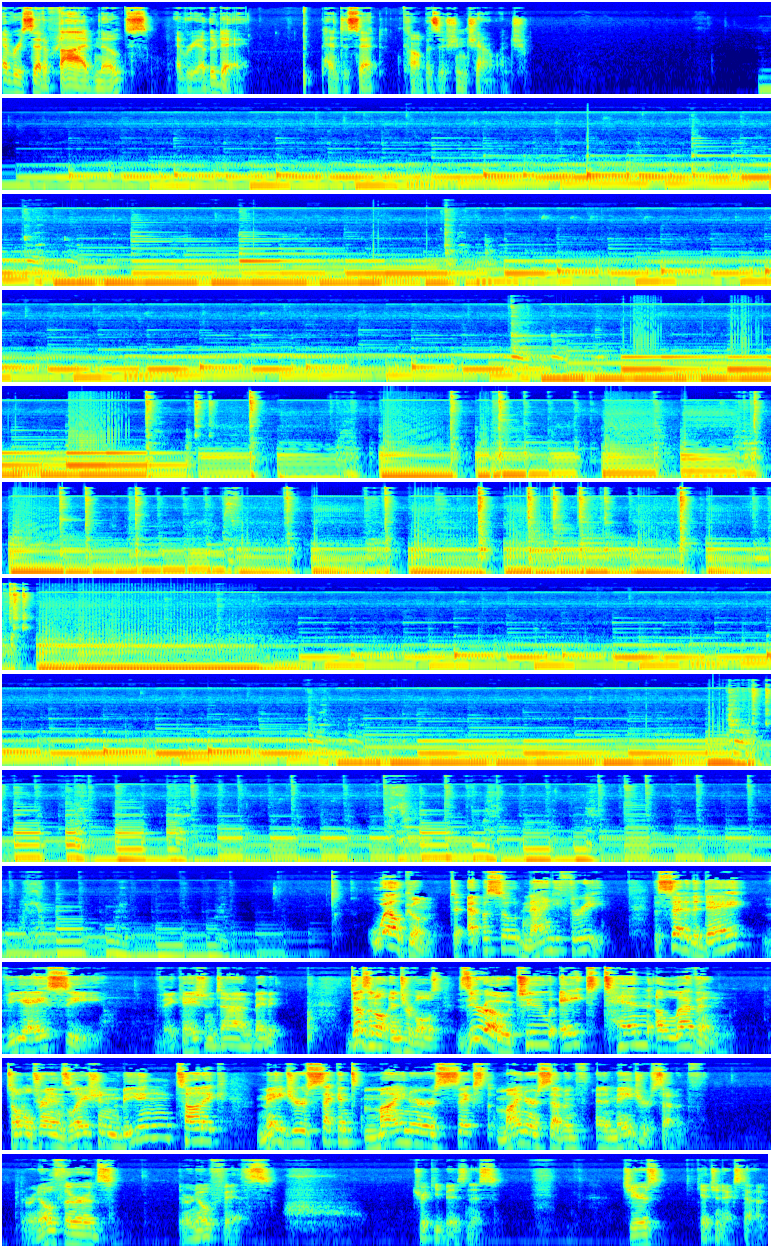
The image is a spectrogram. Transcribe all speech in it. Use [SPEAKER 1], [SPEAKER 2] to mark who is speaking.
[SPEAKER 1] Every set of five notes, every other day. Pentaset Composition Challenge. Oh, oh. Welcome to episode 93. The set of the day, VAC. Vacation time, baby. Dozenal intervals 0, 2, 8, 10, 11. Tonal translation being tonic, major second, minor sixth, minor seventh, and a major seventh. There are no thirds, there are no fifths. Tricky business. Cheers, catch you next time.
